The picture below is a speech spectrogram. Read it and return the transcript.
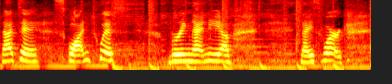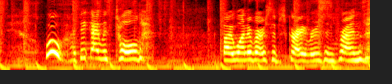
That's it. Squat and twist. Bring that knee up. Nice work. Woo, I think I was told by one of our subscribers and friends.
